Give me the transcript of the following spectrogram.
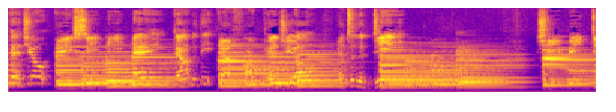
arpeggio, A, C, E, A, down to the F arpeggio, and to the D, G, B, D,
